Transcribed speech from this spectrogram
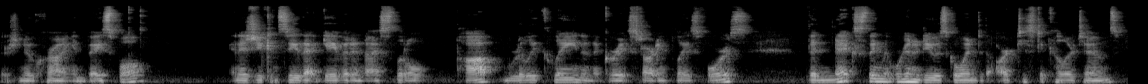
There's No Crying in Baseball. And as you can see, that gave it a nice little pop, really clean, and a great starting place for us. The next thing that we're going to do is go into the artistic color tones.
